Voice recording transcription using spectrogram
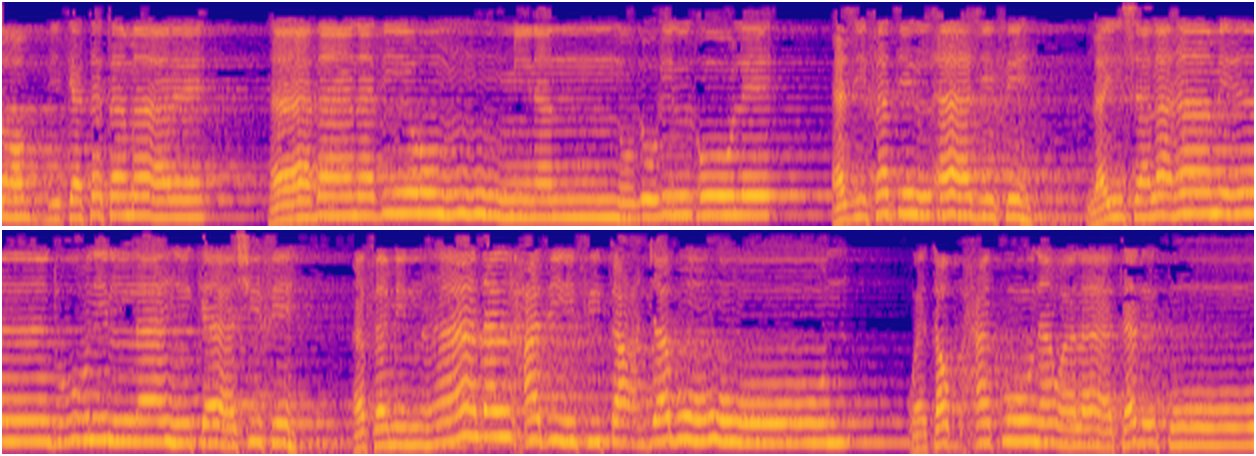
ربك تتماري هذا نذير من النذر الأولي أزفت الآزفة ليس لها من دون الله كاشفة أفمن هذا الحديث تعجبون؟ وتضحكون ولا تبكون؟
